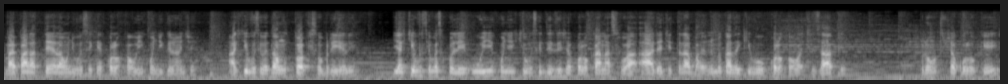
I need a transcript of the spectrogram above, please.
vai para a tela onde você quer colocar o ícone grande, aqui você vai dar um toque sobre ele e aqui você vai escolher o ícone que você deseja colocar na sua área de trabalho. No meu caso aqui vou colocar o WhatsApp Pronto, já coloquei.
